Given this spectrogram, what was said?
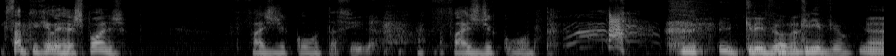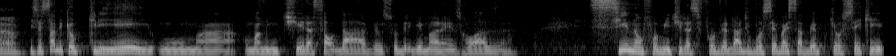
E sabe o que ele responde? Faz de conta, filha. Faz de conta. Incrível, né? Incrível. É. E você sabe que eu criei uma, uma mentira saudável sobre Guimarães Rosa? Se não for mentira, se for verdade, você vai saber, porque eu sei que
